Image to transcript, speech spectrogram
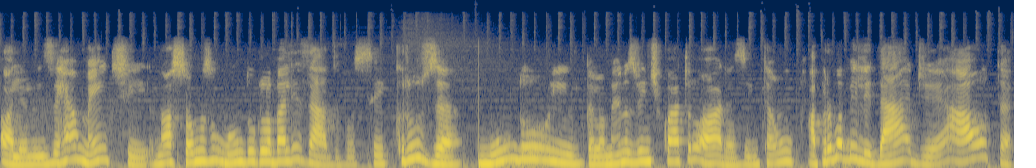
Olha, Luiz, realmente nós somos um mundo globalizado. Você cruza o mundo em pelo menos 24 horas. Então, a probabilidade é alta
